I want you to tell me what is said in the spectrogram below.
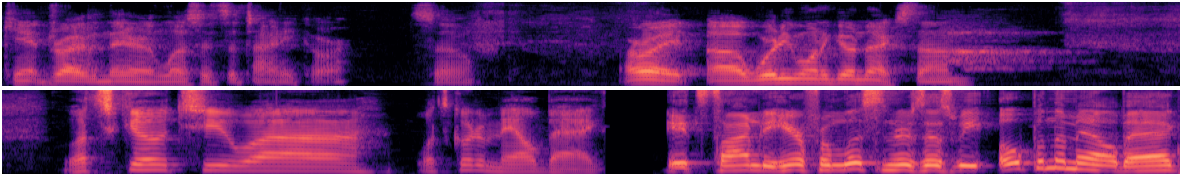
can't drive in there unless it's a tiny car." So, all right, uh, where do you want to go next, Tom? Let's go to uh let's go to mailbag. It's time to hear from listeners as we open the mailbag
